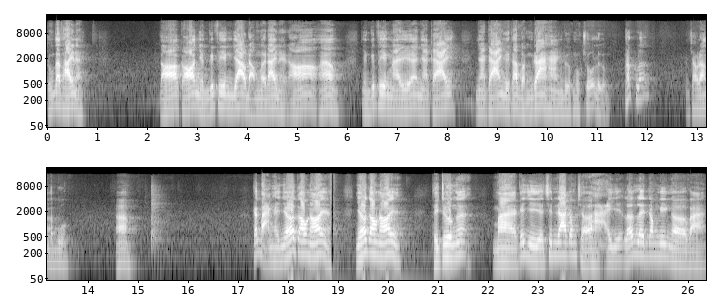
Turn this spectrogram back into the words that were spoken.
chúng ta thấy này. Đó, có những cái phiên dao động ở đây này, đó, thấy không? Những cái phiên này nhà cái nhà cái người ta vẫn ra hàng được một số lượng rất lớn. Sau đó người ta buông à. các bạn hãy nhớ câu nói, nhớ câu nói, thị trường á mà cái gì sinh ra trong sợ hãi lớn lên trong nghi ngờ và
